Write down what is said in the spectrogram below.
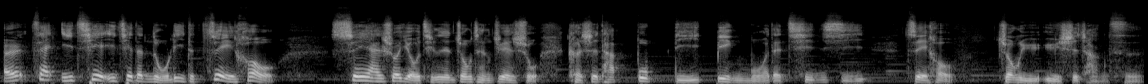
而在一切一切的努力的最后，虽然说有情人终成眷属，可是她不敌病魔的侵袭，最后终于与世长辞。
